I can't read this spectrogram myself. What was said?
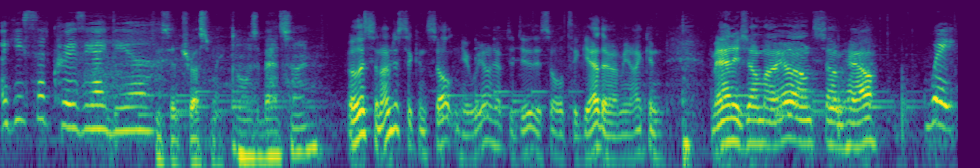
He said crazy idea. He said, trust me. Oh, it was a bad sign? Well, listen, I'm just a consultant here. We don't have to do this all together. I mean, I can manage on my own somehow. Wait.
